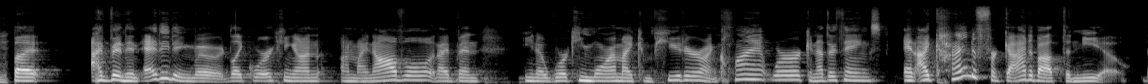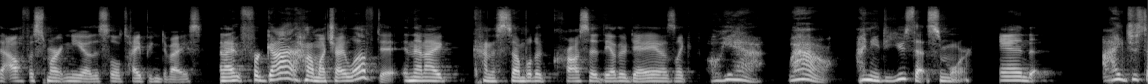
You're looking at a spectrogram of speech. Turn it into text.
Hmm. But I've been in editing mode, like working on on my novel and I've been, you know, working more on my computer on client work and other things. And I kind of forgot about the Neo, the Alpha Smart Neo, this little typing device. And I forgot how much I loved it. And then I kind of stumbled across it the other day. I was like, oh, yeah, wow, I need to use that some more. And I just,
